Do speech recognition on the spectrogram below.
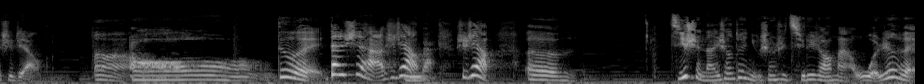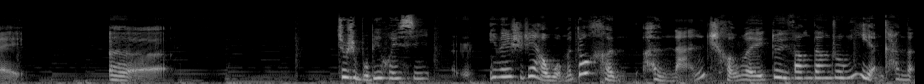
是这样的。嗯，哦，对，但是啊，是这样，是这样。嗯，即使男生对女生是骑驴找马，我认为，呃，就是不必灰心。因为是这样，我们都很很难成为对方当中一眼看的，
